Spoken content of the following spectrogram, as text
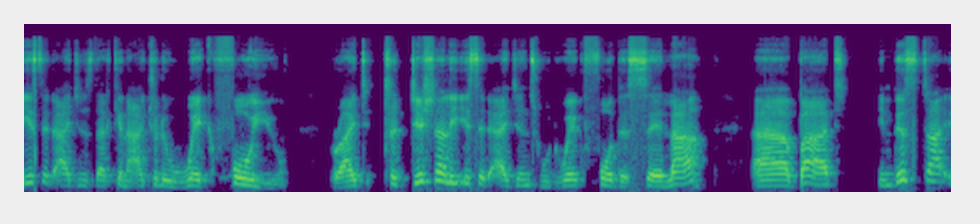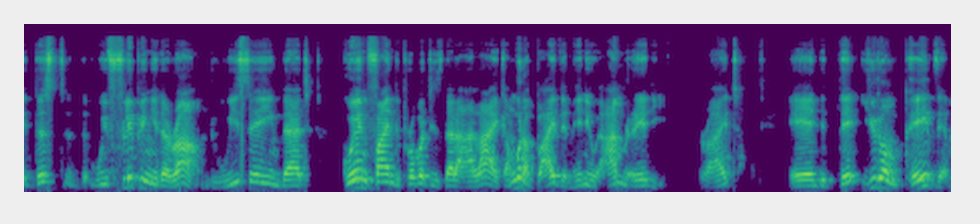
estate agents that can actually work for you right? Traditionally, estate agents would work for the seller, uh, but in this time, this we're flipping it around. We're saying that go and find the properties that I like. I'm going to buy them anyway. I'm ready, right? And they, you don't pay them;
